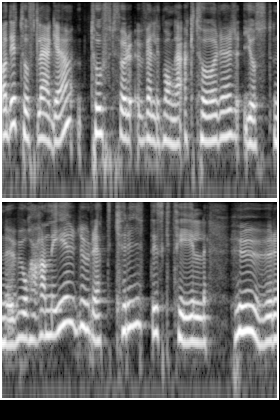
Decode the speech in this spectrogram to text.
Ja, det är ett tufft läge. Tufft för väldigt många aktörer just nu. Och han är ju rätt kritisk till hur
